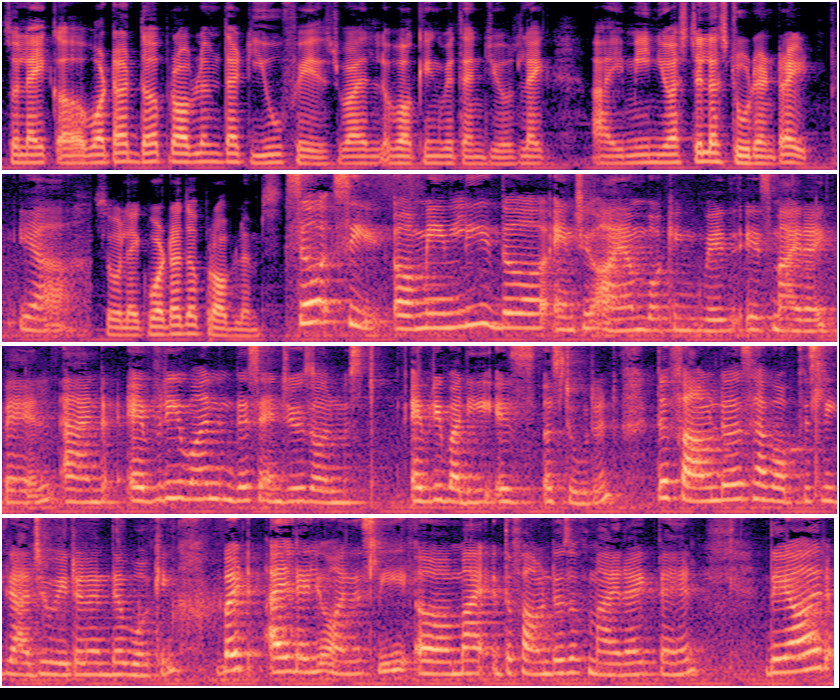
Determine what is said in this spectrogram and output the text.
So like uh, what are the problems that you faced while working with NGOs? Like I mean you are still a student, right? Yeah. So like what are the problems? So see, uh, mainly the NGO I am working with is Myra Ek Pehel and everyone in this NGO is almost everybody is a student. The founders have obviously graduated and they're working. But I'll tell you honestly, uh, my the founders of Myra Ek Pehel, they are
